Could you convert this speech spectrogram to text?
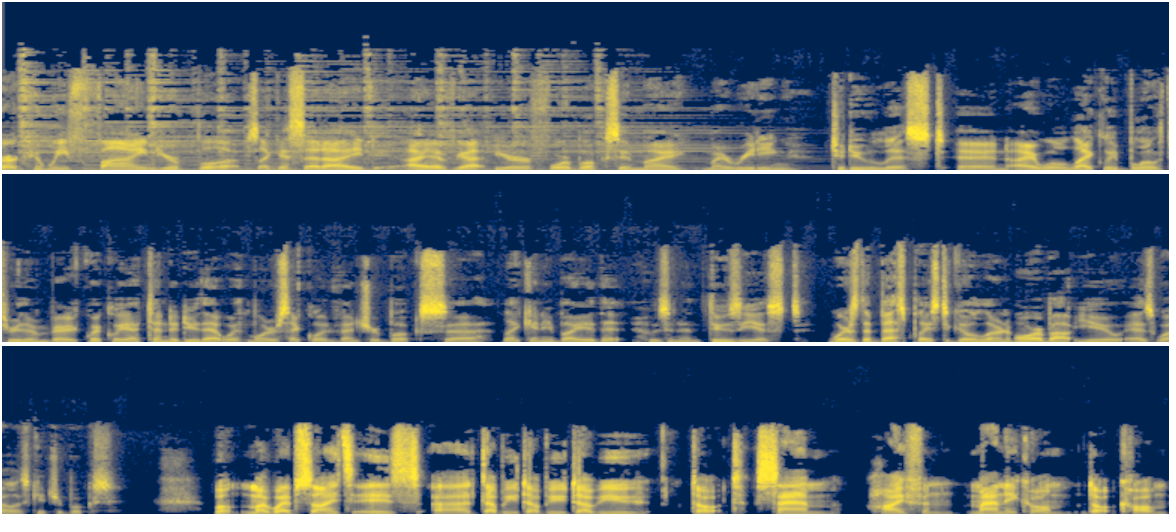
Where can we find your books? Like I said, I, I have got your four books in my, my reading to do list, and I will likely blow through them very quickly. I tend to do that with motorcycle adventure books, uh, like anybody that who's an enthusiast. Where's the best place to go learn more about you as well as get your books? Well, my website is uh, www.sam-manicom.com.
